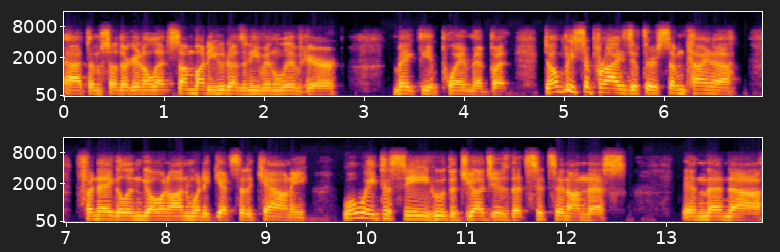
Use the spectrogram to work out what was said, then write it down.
at them. So they're going to let somebody who doesn't even live here make the appointment. But don't be surprised if there's some kind of finagling going on when it gets to the county. We'll wait to see who the judge is that sits in on this, and then uh,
